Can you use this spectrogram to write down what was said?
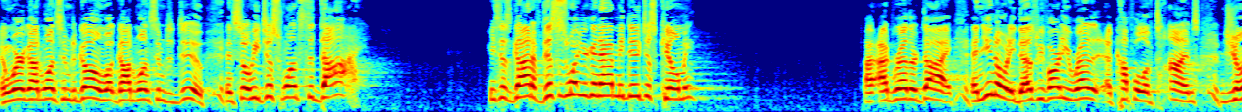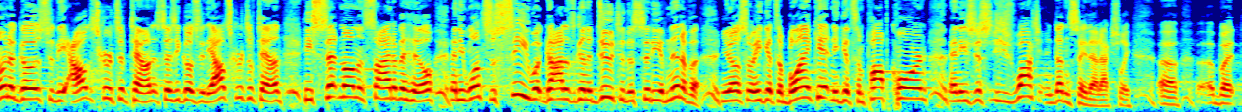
and where God wants him to go and what God wants him to do. And so he just wants to die. He says, God, if this is what you're going to have me do, just kill me. I'd rather die. And you know what he does. We've already read it a couple of times. Jonah goes to the outskirts of town. It says he goes to the outskirts of town. He's sitting on the side of a hill and he wants to see what God is going to do to the city of Nineveh. You know, so he gets a blanket and he gets some popcorn and he's just, he's watching. It doesn't say that actually, uh, uh, but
